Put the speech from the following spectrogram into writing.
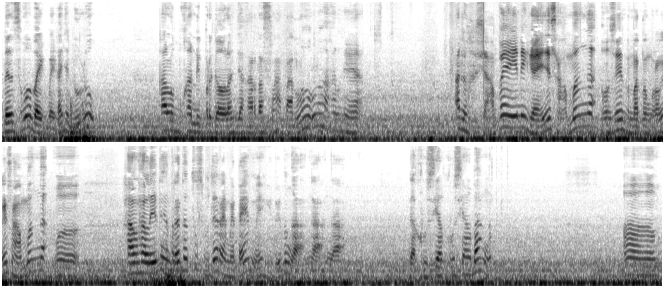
dan semua baik-baik aja. Dulu kalau bukan di pergaulan Jakarta Selatan lo lo akan kayak aduh siapa ya ini? Gayanya sama nggak? Maksudnya tempat nongkrongnya sama nggak? Hal-hal itu yang ternyata tuh sebetulnya remeh temeh gitu. Itu nggak nggak nggak nggak krusial krusial banget gitu. Um,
